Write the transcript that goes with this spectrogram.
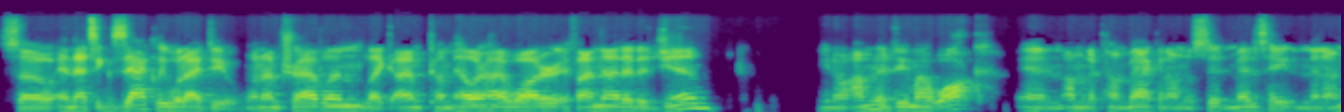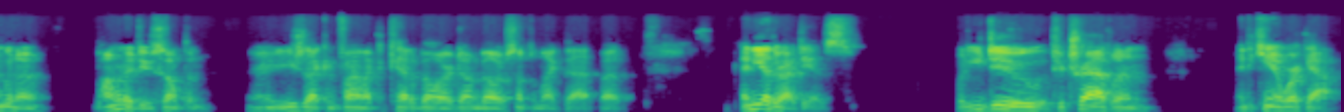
So, and that's exactly what I do when I'm traveling. Like I'm come hell or high water. If I'm not at a gym, you know, I'm going to do my walk and I'm going to come back and I'm going to sit and meditate, and then I'm going to I'm going to do something. Know, usually, I can find like a kettlebell or a dumbbell or something like that. But any other ideas? What do you do if you're traveling and you can't work out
